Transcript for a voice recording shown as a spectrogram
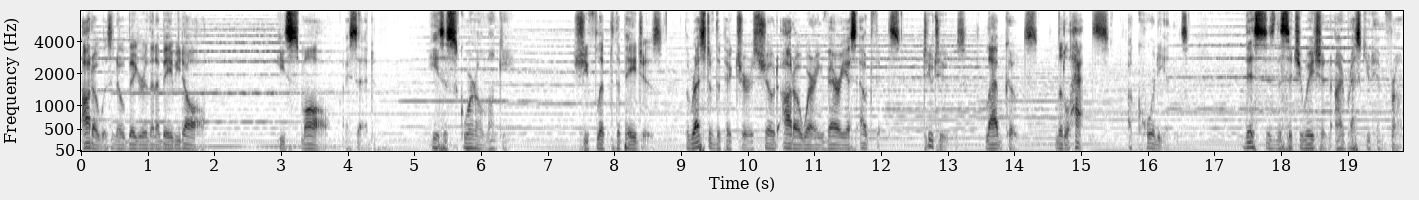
Otto was no bigger than a baby doll. He's small, I said. He's a squirrel monkey. She flipped the pages. The rest of the pictures showed Otto wearing various outfits tutus, lab coats, little hats, accordions. This is the situation I rescued him from.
